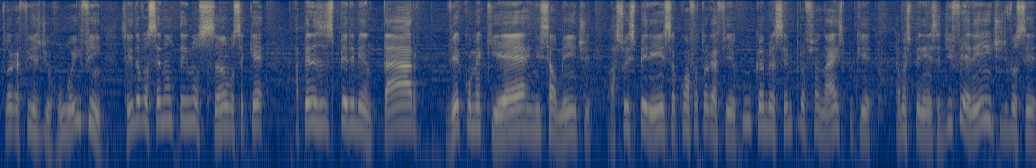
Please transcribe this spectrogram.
fotografias de rua, enfim, se ainda você não tem noção, você quer apenas experimentar ver como é que é inicialmente a sua experiência com a fotografia com câmeras sempre profissionais, porque é uma experiência diferente de você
